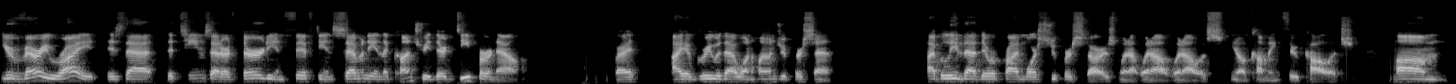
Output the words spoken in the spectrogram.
you're very right, is that the teams that are 30 and 50 and 70 in the country, they're deeper now, right? I agree with that 100%. I believe that there were probably more superstars when I, when I, when I was, you know, coming through college. Um,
